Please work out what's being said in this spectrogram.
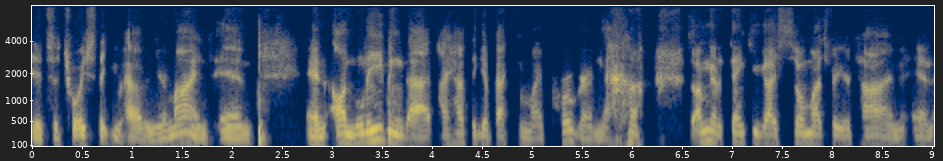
it's a choice that you have in your mind and and on leaving that i have to get back to my program now so i'm going to thank you guys so much for your time and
